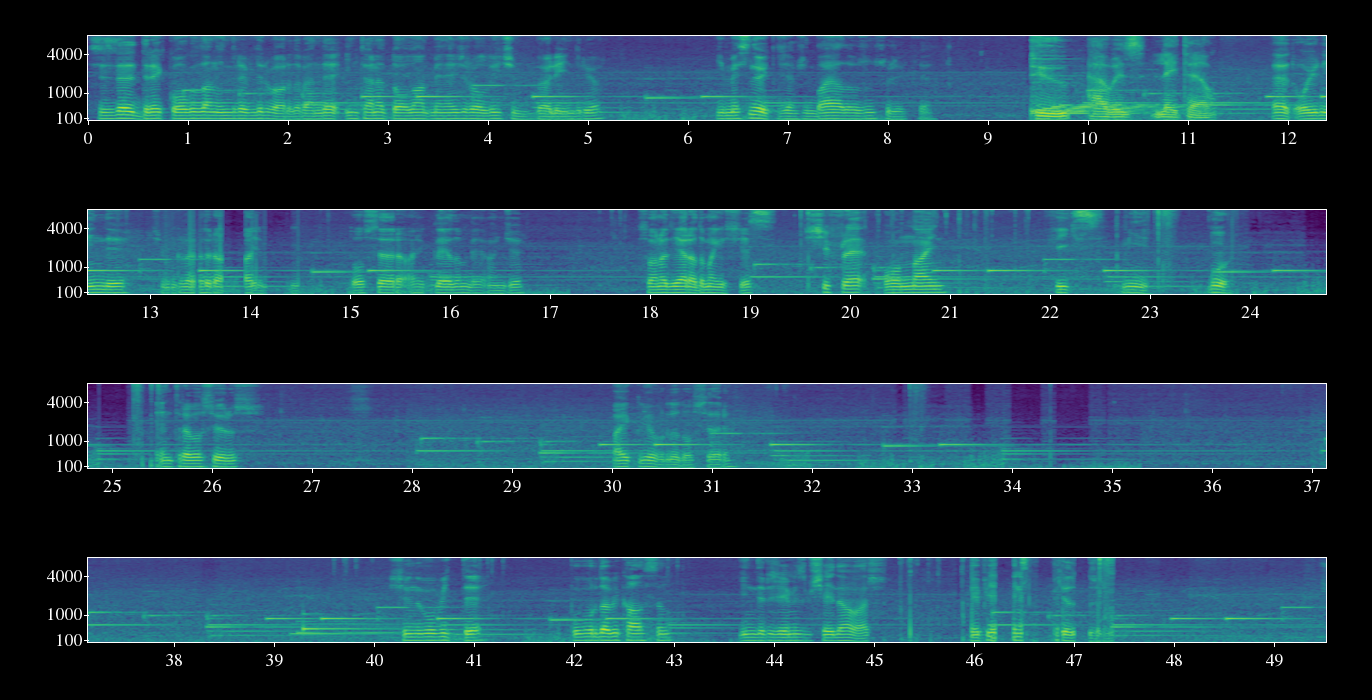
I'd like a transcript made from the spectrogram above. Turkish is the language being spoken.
Siz de direkt Google'dan indirebilir bu arada. Bende internet download manager olduğu için böyle indiriyor. İnmesini bekleyeceğim şimdi. Bayağı da uzun sürecek ya. Two hours later. Evet oyun indi. Şimdi klasöre ayırayım. Dosyaları ayıklayalım bir önce. Sonra diğer adıma geçeceğiz. Şifre online fix me. Bu. Enter'a basıyoruz. Ayıklıyor burada dosyaları. Şimdi bu bitti. Bu burada bir kalsın. İndireceğimiz bir şey daha var. VPN.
